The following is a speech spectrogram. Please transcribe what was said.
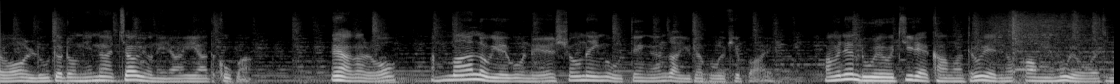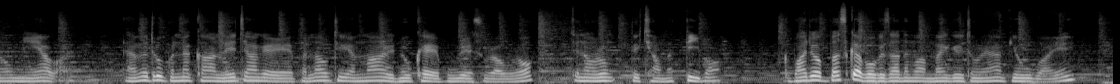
တော့လူတော်တော်များများကြောက်ရွံ့နေတာအရာတစ်ခုပါ။အဲဒါကတော့အမားလုံရဲဖို့နဲ့ရှုံးနိမ့်မှုကိုသင်ခန်းစာယူတတ်ဖို့ပဲဖြစ်ပါတယ်။အမှန်တကယ်လူတွေကိုကြည့်တဲ့အခါမှာသူတို့ရဲ့ကျွန်တော်အောင်မြင်မှုတွေကိုပဲကျွန်တော်မြင်ရပါတယ်။ဒါပေမဲ့သူတို့ဘယ်နှခါလဲကြခဲ့တယ်ဘယ်လောက်ထိအမားတွေလုပ်ခဲ့ဘူးလဲဆိုတာကိုတော့ကျွန်တော်တို့သိချာမသိပါဘူး။ကမ္ဘာကျော်ဘတ်စကတ်ဘောကစားသမားမိုက်ကယ်ဂျော်ဒန်ကပြောပါတယ်။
